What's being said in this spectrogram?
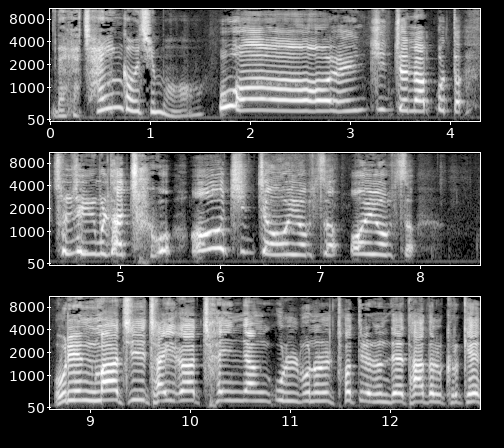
내가 차인 거지 뭐. 와, 진짜 나쁘다. 선생님을 다 차고, 어, 진짜 어이없어, 어이없어. 우린 마치 자기가 차인 양 울분을 터뜨렸는데 다들 그렇게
